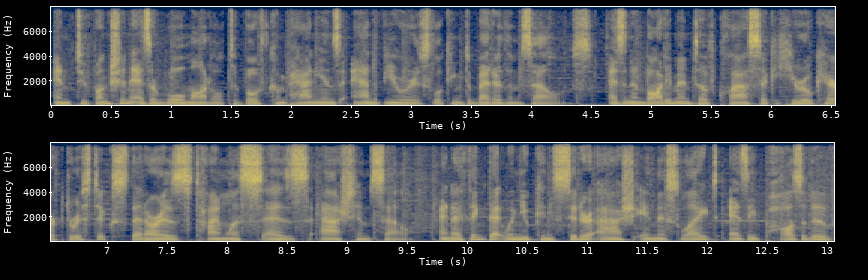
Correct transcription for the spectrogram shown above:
and to function as a role model to both companions and viewers looking to better themselves, as an embodiment of classic hero characteristics that are as timeless as Ash himself. And I think that when you consider Ash in this light as a positive,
